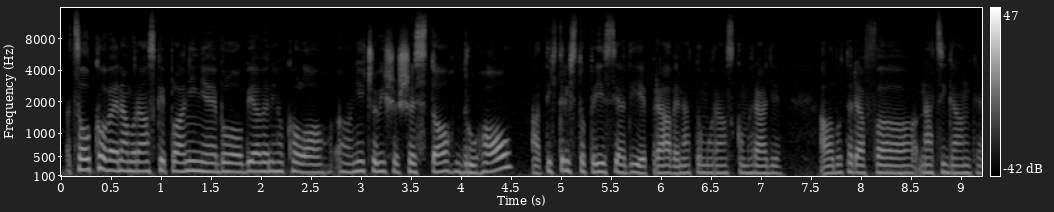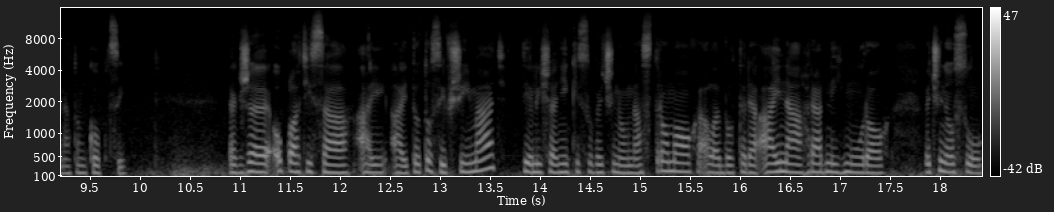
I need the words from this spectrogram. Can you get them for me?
Celkové na Muránskej planine bolo objavených okolo e, niečo vyše 600 druhov a tých 350 je práve na tom Muránskom hrade, alebo teda v, na Cigánke, na tom kopci. Takže oplatí sa aj, aj toto si všímať. Tie lišaníky sú väčšinou na stromoch, alebo teda aj na hradných múroch. Väčšinou sú,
